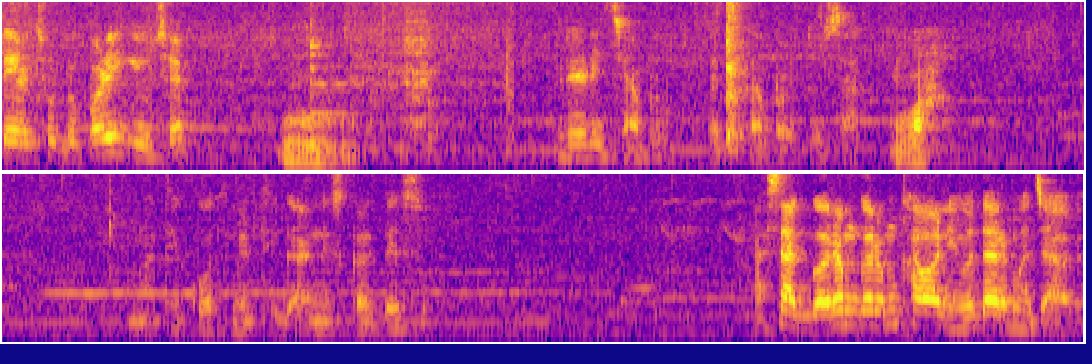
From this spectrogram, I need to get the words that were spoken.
તેલ છૂટું પડી ગયું છે. રેડી છે આપણું પચકા પડતું શાક. વાહ. માથે કોથમીરથી ગાર્નિશ કરી દેશું. આ શાક ગરમ ગરમ ખાવાની વધારે મજા આવે.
